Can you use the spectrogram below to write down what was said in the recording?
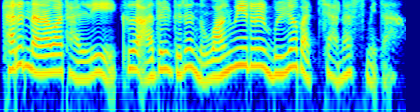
다른 나라와 달리 그 아들들은 왕위를 물려받지 않았습니다.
